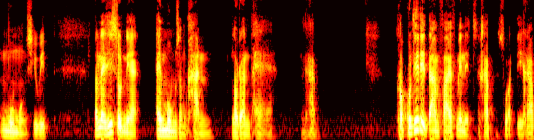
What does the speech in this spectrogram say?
ๆ มุมของชีวิต แล้วในที่สุดเนี่ยไอ้มุมสำคัญเราดันแพ้นะครับ ขอบคุณที่ติดตาม 5 minutes นะครับ สวัสดีครับ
